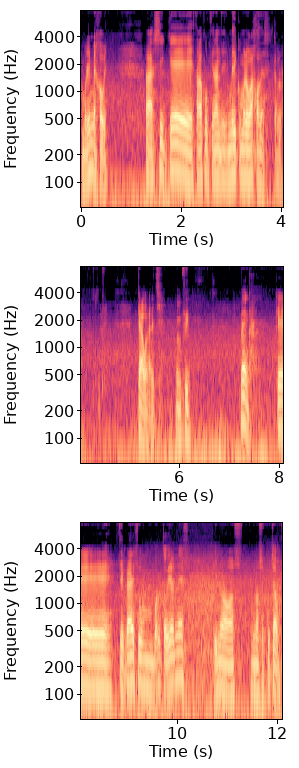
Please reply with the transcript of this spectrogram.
morirme joven. Así que estaba funcionando y el médico me lo va a joder, cabrón. Hago la leche. En fin. Venga, que te caes un bonito viernes y nos, nos escuchamos.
